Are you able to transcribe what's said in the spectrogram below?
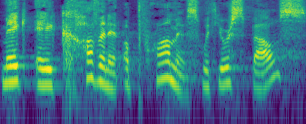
make a covenant, a promise with your spouse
